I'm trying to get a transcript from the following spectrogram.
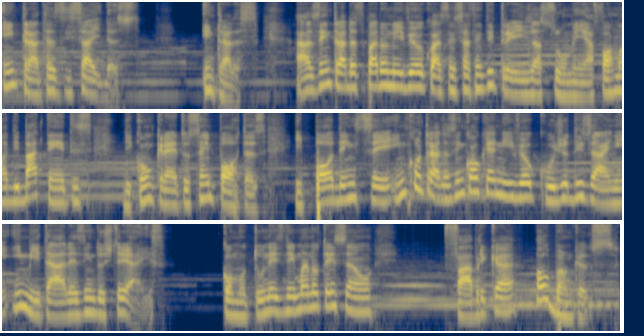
Entradas e saídas. Entradas. As entradas para o nível 463 assumem a forma de batentes de concreto sem portas e podem ser encontradas em qualquer nível cujo design imita áreas industriais, como túneis de manutenção, fábrica ou bunkers.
